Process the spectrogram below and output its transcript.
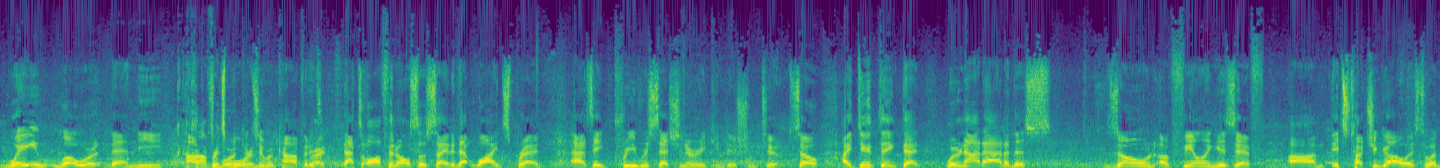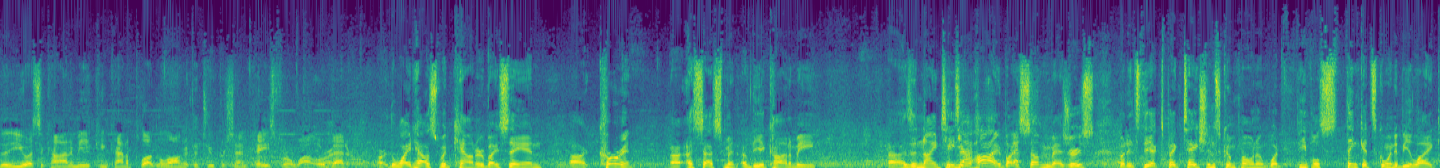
way lower than the Conference, Conference Board, Consumer Confidence. Right. That's often also cited, that widespread, as a pre recessionary condition, too. So I do think that we're not out of this zone of feeling as if um, it's touch and go as to whether the U.S. economy can kind of plug along at the 2% pace for a while or right. better. The White House would counter by saying uh, current uh, assessment of the economy uh, is a 19 year high by yes. some measures, but it's the expectations component, what people think it's going to be like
